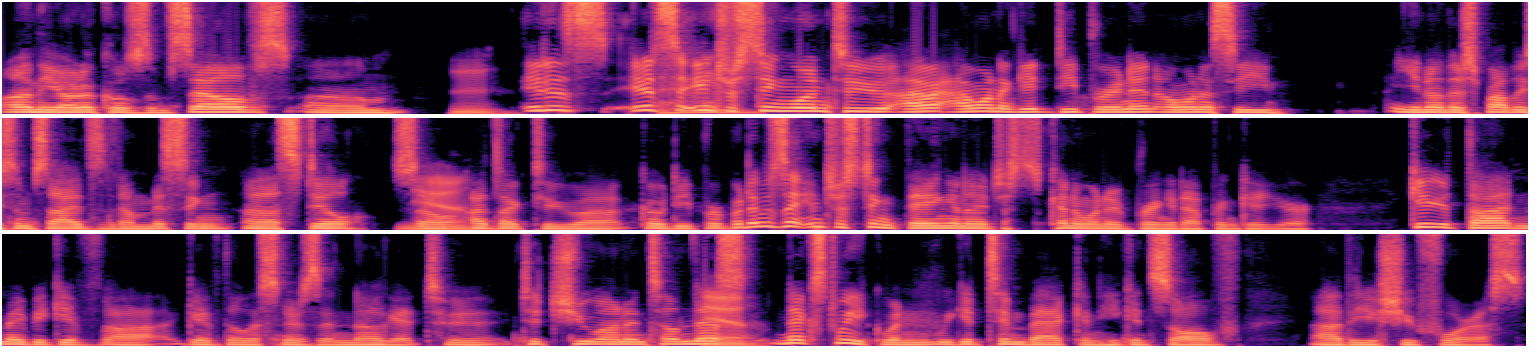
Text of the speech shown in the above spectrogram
on the articles themselves. Um, Hmm. it is it's I an mean- interesting one to I, I want to get deeper in it. I want to see you know there's probably some sides that I'm missing uh still. So Yeah. I'd like to uh go deeper. But it was an interesting thing and I just kind of wanted to bring it up and get your get your thought and maybe give uh give the listeners a nugget to to chew on until next Yeah. next week when we get Tim back and he can solve uh the issue for us.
